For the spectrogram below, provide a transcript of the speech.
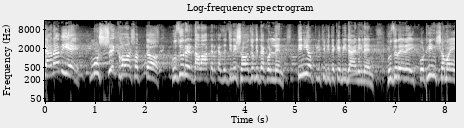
ডানা দিয়ে মুশরিক হওয়া সত্ত্বেও হুজুরের দাওয়াতের কাছে যিনি সহযোগিতা করলেন, তিনিও পৃথিবী থেকে বিদায় নিলেন। হুজুরের এই কঠিন সময়ে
